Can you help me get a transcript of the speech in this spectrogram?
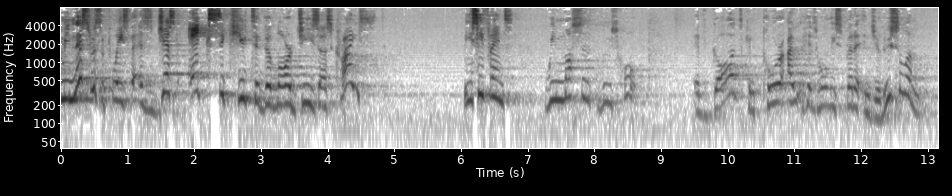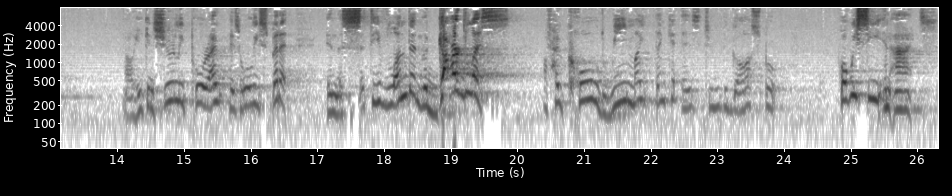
I mean, this was the place that has just executed the Lord Jesus Christ. But you see, friends, we mustn't lose hope. If God can pour out His Holy Spirit in Jerusalem, well, He can surely pour out His Holy Spirit in the city of London, regardless of how cold we might think it is to the gospel. What we see in Acts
